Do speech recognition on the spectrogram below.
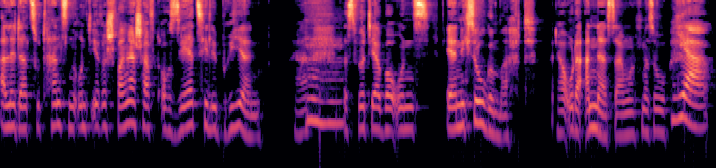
alle dazu tanzen und ihre Schwangerschaft auch sehr zelebrieren. Ja, mhm. Das wird ja bei uns eher nicht so gemacht. Ja, oder anders, sagen wir mal so. Ja,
